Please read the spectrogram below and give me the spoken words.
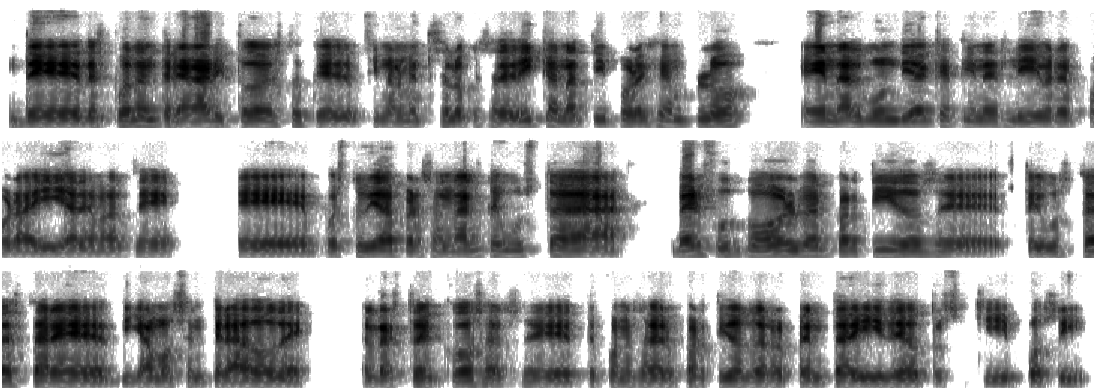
de después de entrenar y todo esto, que finalmente es a lo que se dedican. A ti, por ejemplo, en algún día que tienes libre por ahí, además de eh, pues tu vida personal, ¿te gusta ver fútbol, ver partidos? Eh, ¿Te gusta estar, eh, digamos, enterado de el resto de cosas? Eh, ¿Te pones a ver partidos de repente ahí de otros equipos y,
